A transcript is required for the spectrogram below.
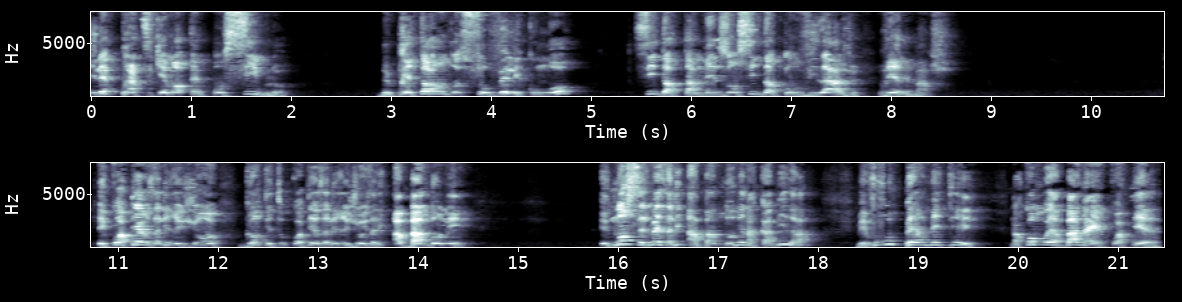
Il est pratiquement impossible de prétendre sauver les Congos si dans ta maison, si dans ton village, rien ne marche. Équateur, ils région, grand Équateur, ils région, ils abandonnés. Et non seulement ils allaient abandonner la Kabila, mais vous vous permettez, na kombo ya bana Équateur,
